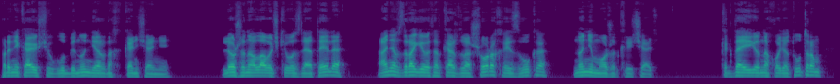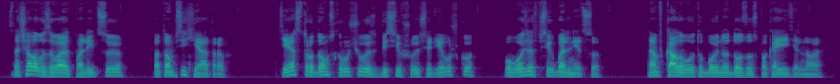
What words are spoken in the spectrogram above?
проникающей в глубину нервных окончаний. Лежа на лавочке возле отеля, Аня вздрагивает от каждого шороха и звука, но не может кричать. Когда ее находят утром, сначала вызывают полицию, потом психиатров. Те с трудом скручивают взбесившуюся девушку, увозят в психбольницу. Там вкалывают убойную дозу успокоительного –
